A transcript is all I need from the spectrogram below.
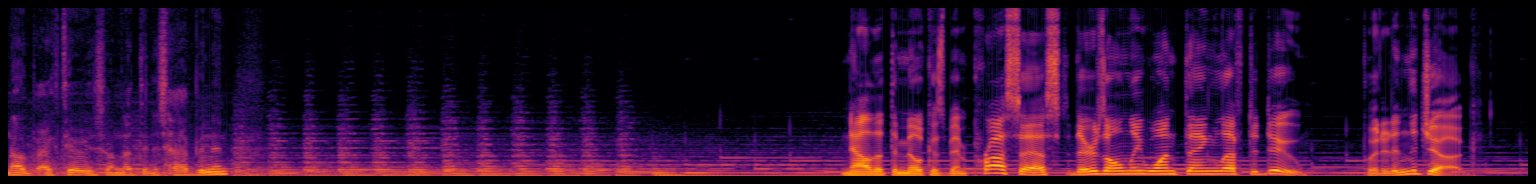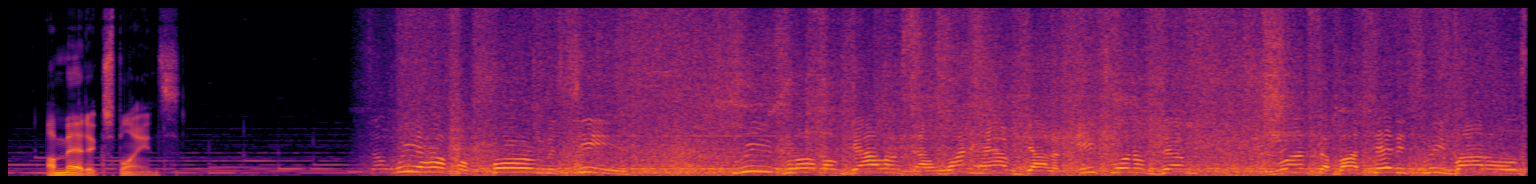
no bacteria or nothing is happening. Now that the milk has been processed, there's only one thing left to do put it in the jug. Ahmed explains. So we have a four machines, global gallons and one half gallon. Each one of them runs about 33 bottles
